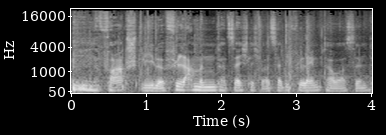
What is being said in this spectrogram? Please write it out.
Farbspiele, Flammen tatsächlich, weil es ja die Flame Towers sind.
